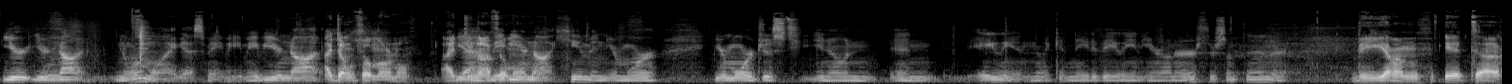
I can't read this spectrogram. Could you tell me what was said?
you're you're not normal. I guess maybe maybe you're not. I don't feel normal. I yeah, do not feel normal. you're not human. You're more you're more just you know an an alien, like a native alien here on Earth or something. Or The um, it uh,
